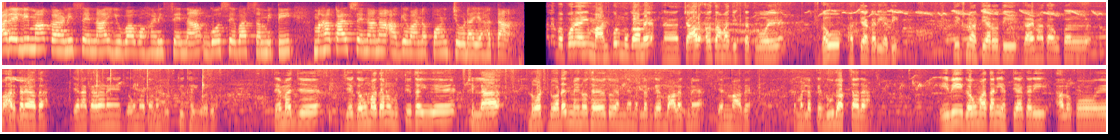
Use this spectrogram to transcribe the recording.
આ રેલીમાં કરણી સેના, યુવા વહાણી સેના, ગો સેવા સમિતિ, મહાકાલ સેનાના આગેવાનો પણ જોડાયા હતા. બપોરે અહીં માનપુર મુકામે ચાર અસામાજિક તત્વોએ ગૌ હત્યા કરી હતી. તીક્ષ્ણ હથિયારોથી ગાય માતા ઉપર વાર કર્યા હતા, જેના કારણે ગૌ માતાનું મૃત્યુ થયું હતું. તેમજ જે ગૌ માતાનું મૃત્યુ થયું એ છેલ્લા દોઢ દોઢ જ મહિનો થયો હતો, એમને મતલબ કે બાળકને જન્મ આપે. તો મતલબ કે દૂધ આપતા હતા. એવી ગૌ માતાની હત્યા કરી આ લોકોએ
